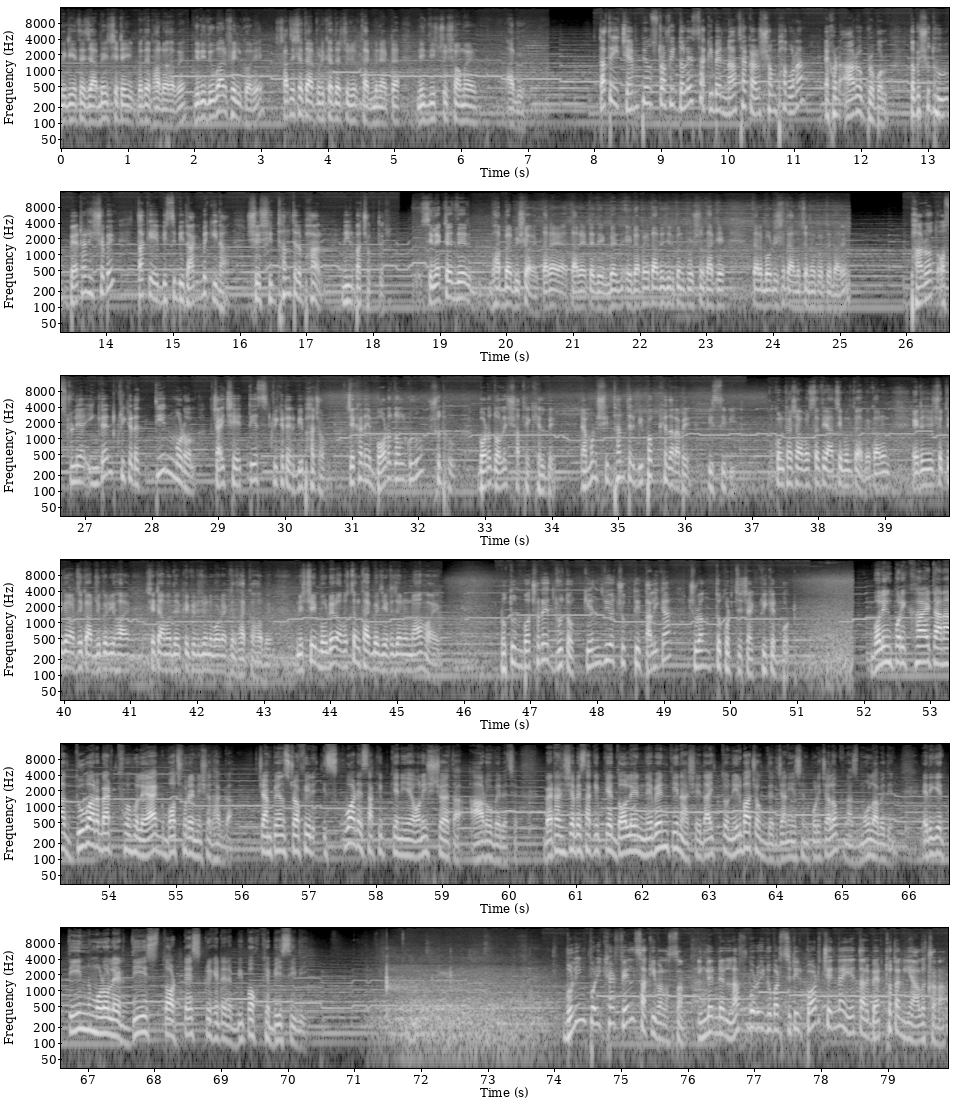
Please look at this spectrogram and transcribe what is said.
মিডিয়াতে যাবে সেটাই বোধহয় ভালো হবে। যদি দুবার ফেল করে সাথে সাথে আর পরীক্ষা দেওয়ার সুযোগ থাকবে না একটা নির্দিষ্ট সময়ের আগে। তাতেই চ্যাম্পিয়ন্স ট্রফির দলে সাকিবের না থাকার সম্ভাবনা এখন আরও প্রবল। তবে শুধু ব্যাটার হিসেবে তাকে বিসিবি রাখবে কিনা সে সিদ্ধান্তের ভার নির্বাচকদের। সিলেক্টরদের ভাববার বিষয় তারা তারা এটা দেখবেন। এই ব্যাপারে তাদের যদি কোনো প্রশ্ন থাকে তারা বোর্ডের সাথে আলোচনা করতে পারেন ভারত অস্ট্রেলিয়া ইংল্যান্ড ক্রিকেটের তিন মোড়ল চাইছে টেস্ট ক্রিকেটের বিভাজন যেখানে বড় দলগুলো শুধু বড় দলের সাথে খেলবে। এমন সিদ্ধান্তের বিপক্ষে দাঁড়াবে বিসিবি। কোণঠাসা অবস্থাতে আছি বলতে হবে কারণ এটা যদি সত্যিকার অর্থে কার্যকরী হয় সেটা আমাদের ক্রিকেটের জন্য বড় একটা ধাক্কা হবে। নিশ্চয়ই বোর্ডের অবস্থান থাকবে যে এটা যেন না হয়। নতুন বছরে দ্রুত কেন্দ্রীয় চুক্তির তালিকা চূড়ান্ত করতে চায় ক্রিকেট বোর্ড। বোলিং পরীক্ষায় টানা দুবার ব্যর্থ হলে এক বছরের নিষেধাজ্ঞা। চ্যাম্পিয়ন্স ট্রফির স্কোয়াডে সাকিবকে নিয়ে অনিশ্চয়তা আরও বেড়েছে। ব্যাটার হিসেবে সাকিবকে দলে নেবেন কিনা সে দায়িত্ব নির্বাচকদের জানিয়েছেন পরিচালক নাজমুল আবেদিন। এদিকে তিন মোড়লের দ্বি স্তর টেস্ট ক্রিকেটের বিপক্ষে বিসিবি। বোলিং পরীক্ষায় ফেল সাকিব আল হাসান। ইংল্যান্ডের লাফবরো ইউনিভার্সিটির পর চেন্নাইয়ে তার ব্যর্থতা নিয়ে আলোচনা।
